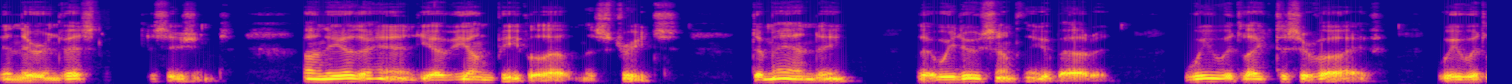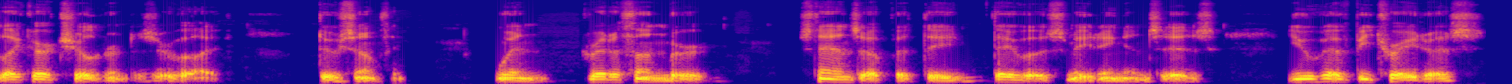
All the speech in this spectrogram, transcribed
in their investment decisions. On the other hand, you have young people out in the streets demanding that we do something about it. We would like to survive. We would like our children to survive. Do something. When Greta Thunberg stands up at the Davos meeting and says, You have betrayed us,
